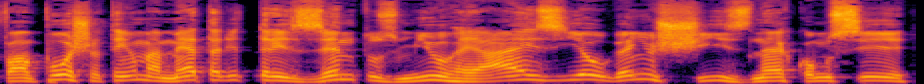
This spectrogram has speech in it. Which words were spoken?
falam, poxa, eu tenho uma meta de 300 mil reais e eu ganho X, né? como se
